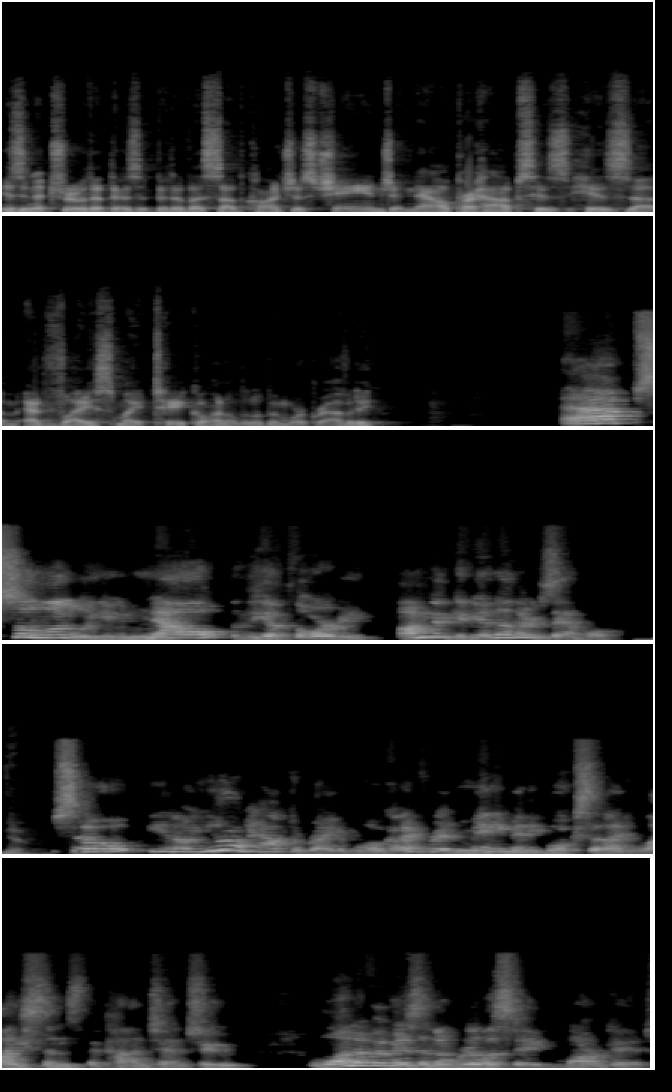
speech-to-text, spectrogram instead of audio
isn't it true that there's a bit of a subconscious change and now perhaps his his um, advice might take on a little bit more gravity? Absolutely. You now the authority. I'm going to give you another example. Yeah. so you know you don't have to write a book. I've written many many books that i've licensed the content to. One of them is in the real estate market.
